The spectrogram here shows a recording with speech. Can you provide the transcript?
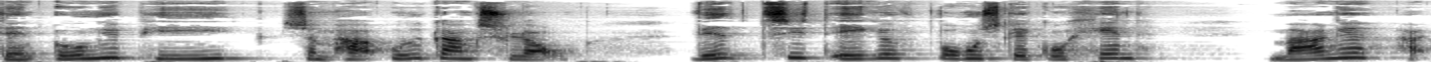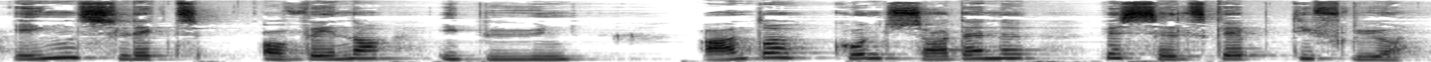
Den unge pige, som har udgangslov, ved tit ikke, hvor hun skal gå hen. Mange har ingen slægt og venner i byen. Andre kun sådanne, hvis selskab de flyr.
